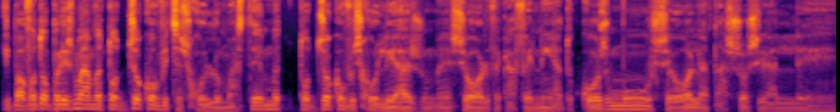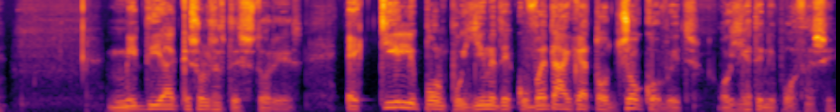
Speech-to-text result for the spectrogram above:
Υπό αυτό το πρίσμα με τον Τζόκοβιτς ασχολούμαστε, με τον Τζόκοβιτς σχολιάζουμε σε όλα τα καφενεία του κόσμου, σε όλα τα social ε, media και σε όλες αυτές τις ιστορίες. Εκεί λοιπόν που γίνεται η κουβέντα για τον Τζόκοβιτς, όχι για την υπόθεση,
